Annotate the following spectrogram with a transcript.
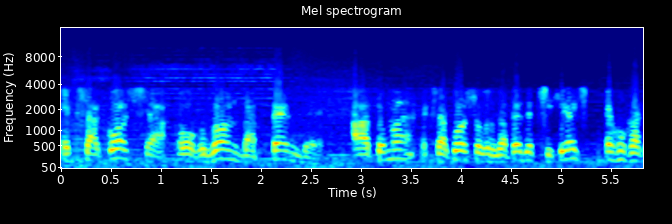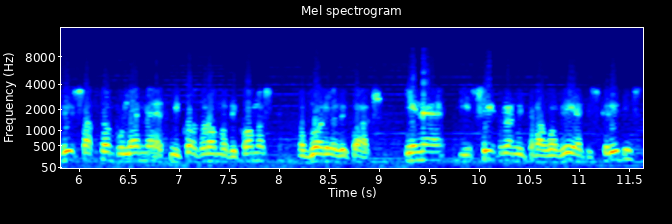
685 άτομα, 685 ψυχές έχουν χαθεί σε αυτό που λέμε εθνικό δρόμο δικό μας, τον βόρειο δικό άξονα. Είναι η σύγχρονη τραγωδία της Κρήτης,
